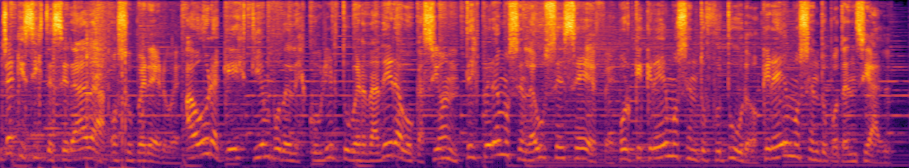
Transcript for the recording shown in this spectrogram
Ya quisiste ser hada o superhéroe, ahora que es tiempo de descubrir tu verdadera vocación, te esperamos en la UCSF, porque creemos en tu futuro, creemos en tu potencial.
